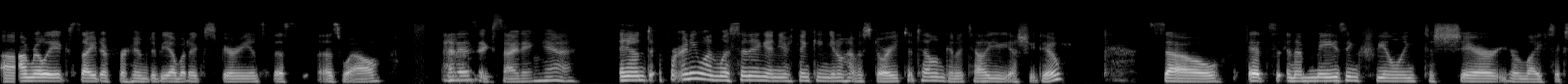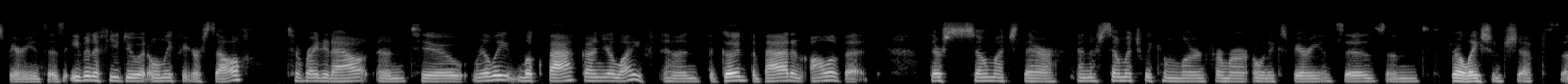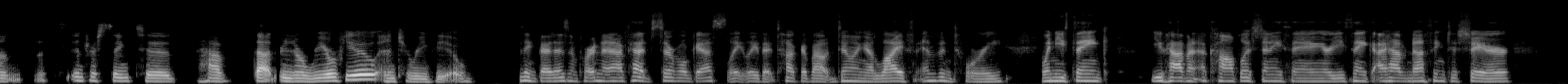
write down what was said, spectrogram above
uh, I'm really excited for him to be able to experience this as well. That is exciting. Yeah. And for anyone listening and you're thinking you don't have a story to tell, I'm going to tell you, yes, you do. So it's an amazing feeling to share your life's experiences, even if you do it only for yourself. to write it out and to really look back on your life and the good, the bad, and all of it. There's so much there, and there's so much we can learn from our own experiences and relationships. And it's interesting to have that in a rear view and to review. I think that is important. And I've had several guests lately that talk about doing a life inventory. When you think you haven't accomplished anything or you think I have nothing to share,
